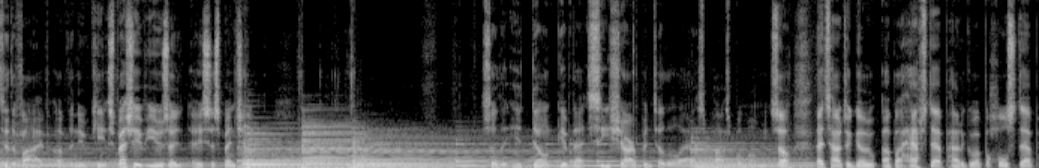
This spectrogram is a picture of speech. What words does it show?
to the 5 of the new key, especially if you use a, a suspension so that you don't give that C sharp until the last possible moment. So that's how to go up a half step, how to go up a whole step.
